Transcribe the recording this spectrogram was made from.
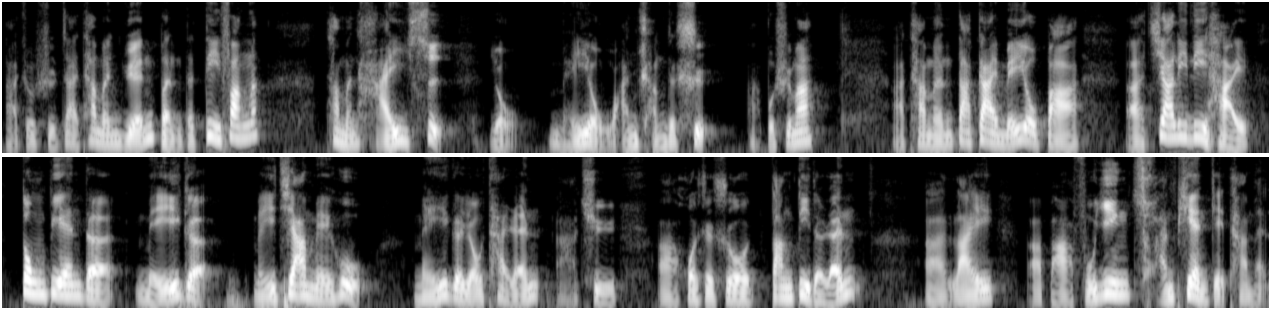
啊，就是在他们原本的地方呢，他们还是。有没有完成的事啊？不是吗？啊，他们大概没有把啊加利利海东边的每一个每一家每户每一个犹太人啊去啊，或者说当地的人啊来啊把福音传遍给他们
